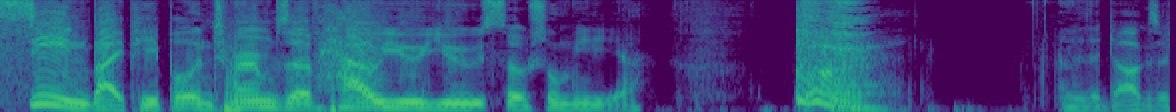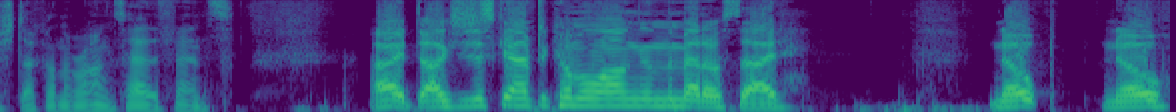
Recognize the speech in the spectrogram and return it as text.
seen by people in terms of how you use social media. Ooh, the dogs are stuck on the wrong side of the fence. All right, dogs, you're just gonna have to come along on the meadow side. Nope, no.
